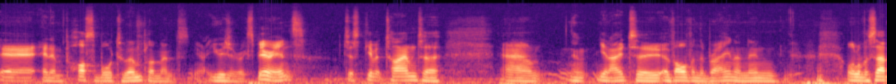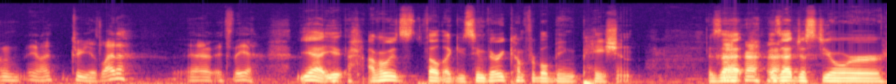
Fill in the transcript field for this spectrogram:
uh, an impossible to implement you know, user experience, just give it time to, um, you know, to evolve in the brain, and then all of a sudden, you know, two years later, uh, it's there. Yeah, you, I've always felt like you seem very comfortable being patient. Is that is that just your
